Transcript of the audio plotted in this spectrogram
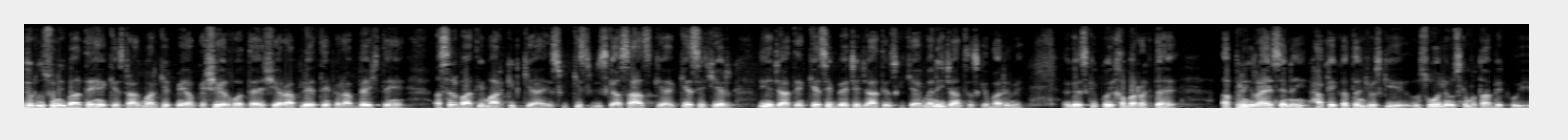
ادھر تو سنی باتیں ہیں کہ اسٹاک مارکیٹ میں آپ کا شیئر ہوتا ہے شیئر آپ لیتے ہیں، پھر آپ بیچتے ہیں۔ اصل بات یہ مارکیٹ کیا ہے، اس کس اس کا اساس کیا ہے، کیسے شیئر لیے جاتے ہیں، کیسے بیچے جاتے ہیں، اس کی کیا ہے میں نہیں جانتا اس کے بارے میں۔ اگر اس کی کوئی خبر رکھتا ہے، اپنی رائے سے نہیں، حقیقتاً جو اس کی اصول ہے اس کے مطابق کوئی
